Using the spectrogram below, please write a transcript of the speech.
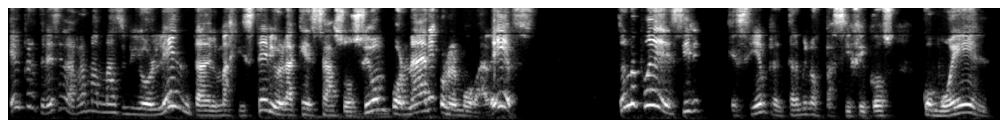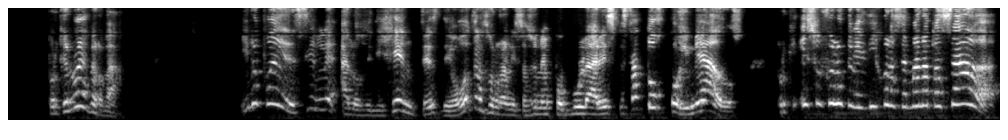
Él pertenece a la rama más violenta del magisterio, la que se asoció en Ponare con el Movadef. Entonces no puede decir que siempre en términos pacíficos como él, porque no es verdad. Y no puede decirle a los dirigentes de otras organizaciones populares que están todos coimeados, porque eso fue lo que les dijo la semana pasada.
